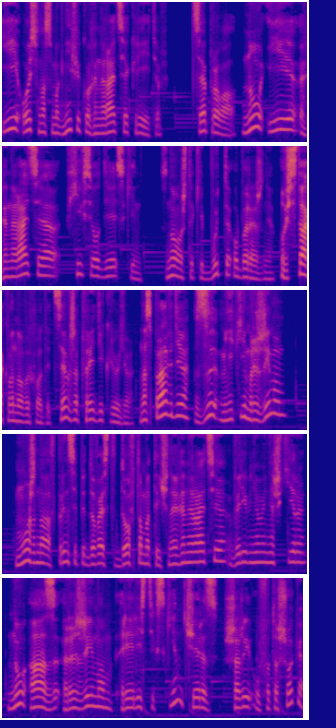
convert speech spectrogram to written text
І ось у нас Magnifico генерація Creative. Це провал. Ну і генерація в Hixel Skin. Знову ж таки, будьте обережні. Ось так воно виходить. Це вже Фредді Крюгер. Насправді, з м'яким режимом можна, в принципі, довести до автоматичної генерації вирівнювання шкіри. Ну а з режимом Realistic Skin через шари у фотошопі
